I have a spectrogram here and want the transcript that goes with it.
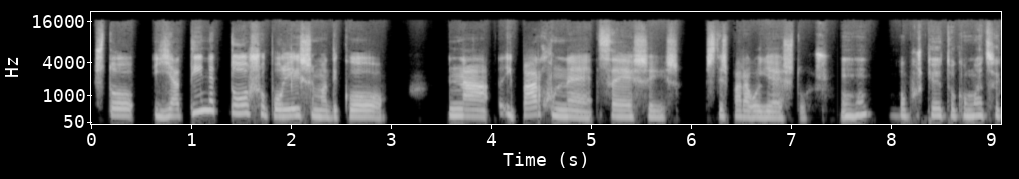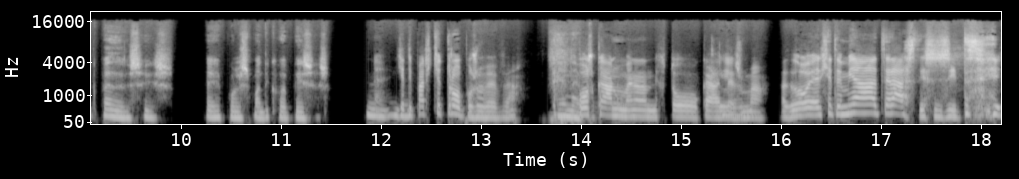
στο γιατί είναι τόσο πολύ σημαντικό να υπάρχουν θέσεις στις παραγωγές τους. mm Όπως και το κομμάτι της εκπαίδευσης. Ε, πολύ σημαντικό επίσης. Ναι, γιατί υπάρχει και τρόπος βέβαια. Ε, ναι. Πώς κάνουμε ένα ανοιχτό κάλεσμα. Εδώ έρχεται μια τεράστια συζήτηση.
